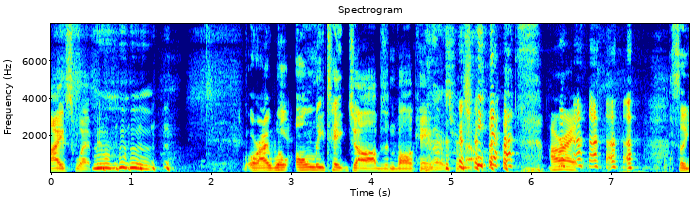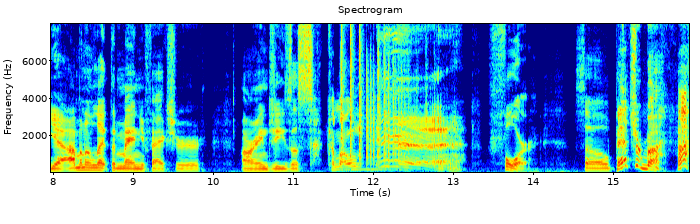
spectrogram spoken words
ice weapon. Or I will only take jobs in volcanoes from now. on. All right. So yeah, I'm gonna let the manufacturer RNGesus come on. Yeah. Four. So Petroba.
